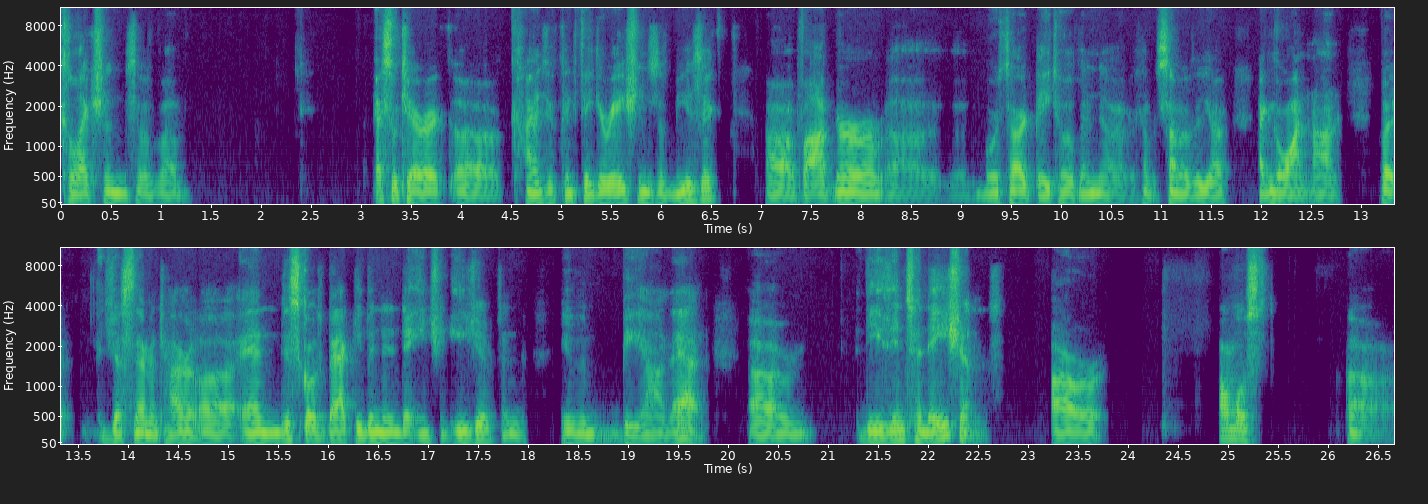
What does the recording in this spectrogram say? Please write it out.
collections of um, esoteric uh, kinds of configurations of music uh, Wagner, uh, Mozart, Beethoven, uh, some, some, of the, uh, I can go on and on, but just them entire. Uh, and this goes back even into ancient Egypt and even beyond that. Um, these intonations are almost uh,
